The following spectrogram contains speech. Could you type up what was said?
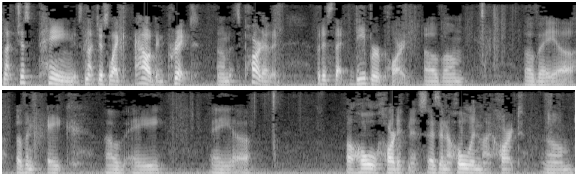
not just pain, it's not just like, ow, I've been pricked. Um, that's part of it, but it's that deeper part of um, of a uh, of an ache, of a a uh, a wholeheartedness, as in a hole in my heart. Um,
